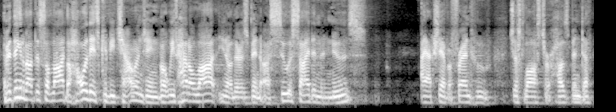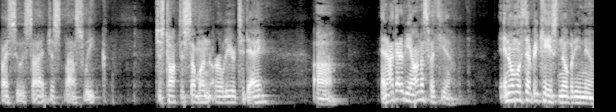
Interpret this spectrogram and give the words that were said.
I've been thinking about this a lot. The holidays can be challenging, but we've had a lot, you know, there's been a suicide in the news. I actually have a friend who just lost her husband, death by suicide, just last week. Just talked to someone earlier today. Uh, and I got to be honest with you. In almost every case, nobody knew.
